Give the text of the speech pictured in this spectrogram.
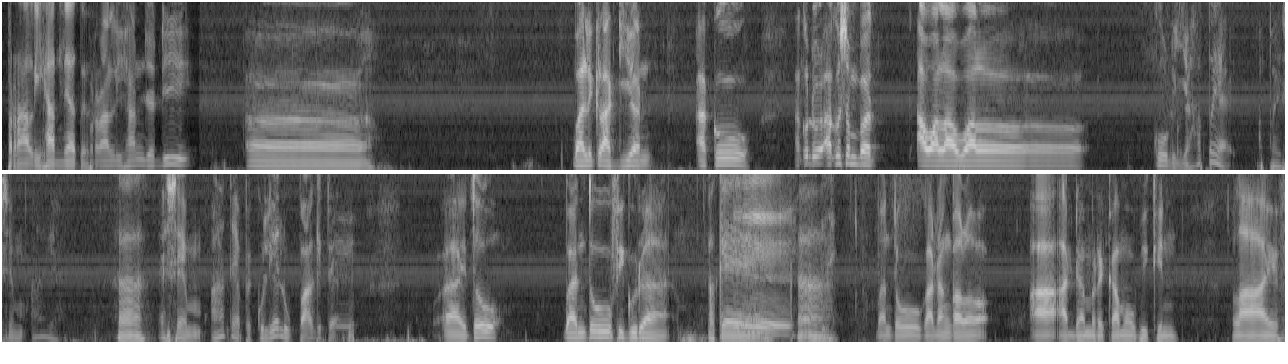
Peralihannya tuh. Peralihan jadi eh balik lagian. Aku aku dulu aku sempat awal-awal kuliah apa ya? Apa SMA ya? Heeh. SMA atau apa kuliah lupa gitu ya. Eh, itu bantu figura. Oke. Hmm. Heeh. Bantu kadang kalau ah, ada mereka mau bikin live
